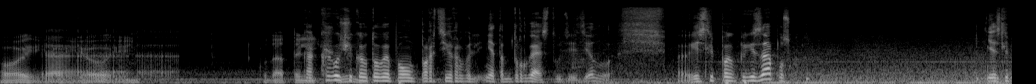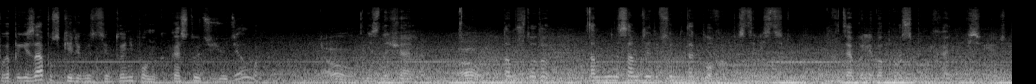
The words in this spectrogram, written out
Ой, ой, ой. Куда-то как, Короче, которые, по-моему, портировали. Нет, там другая студия делала. Если по перезапуску Если про перезапуск Killer Instinct, то я не помню, какая студия ее делала. Oh. Изначально. Oh. Там что-то... Там на самом деле все не так плохо по стилистике. Хотя были вопросы по механике, серьезно.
